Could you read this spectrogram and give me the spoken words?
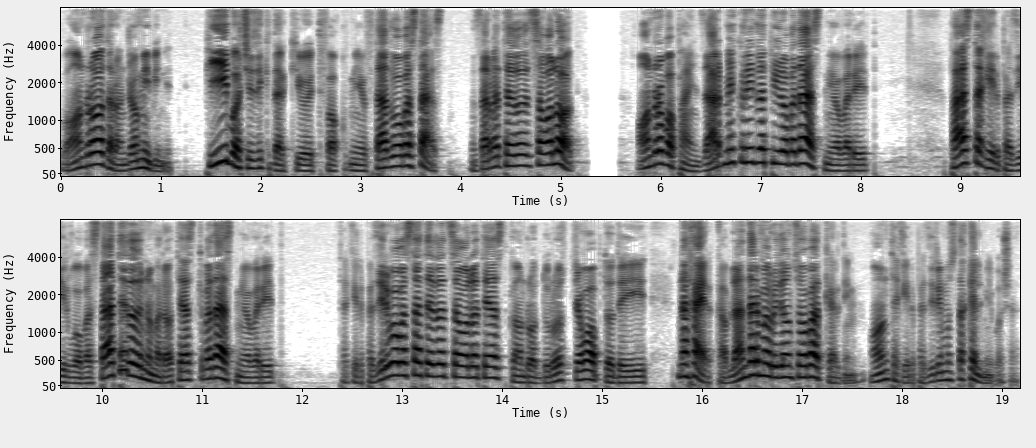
و آن را در آنجا می بینید P با چیزی که در Q اتفاق میافتد وابسته است. ضرب تعداد سوالات. آن را با پنج ضرب می‌کنید و P را به دست میآورید. پس تغییر پذیر وابسته تعداد نمراتی است که به دست میآورید. تغییر پذیر وابسته تعداد سوالاتی است که آن را درست جواب داده اید نه خیر قبلا در مورد آن صحبت کردیم. آن تغییر پذیر مستقل می باشد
